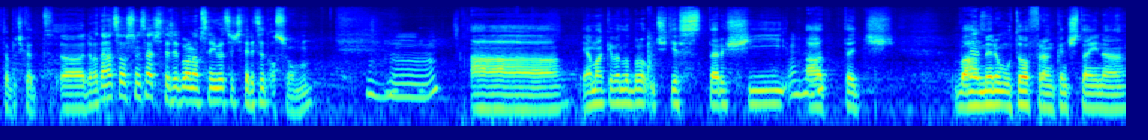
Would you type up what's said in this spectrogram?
to počkat. Uh, 1984 bylo napsané v roce 48. Mhm. A Jama Kivadlo bylo určitě starší Mhm. a teď váhám jenom u toho Frankensteina.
